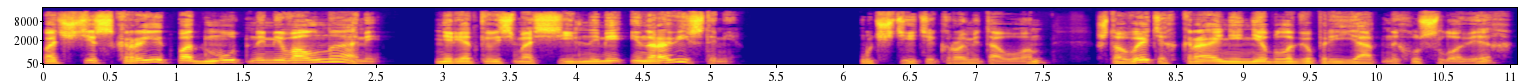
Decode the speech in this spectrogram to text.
почти скрыт под мутными волнами, нередко весьма сильными и норовистыми. Учтите, кроме того, что в этих крайне неблагоприятных условиях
